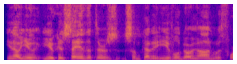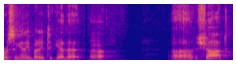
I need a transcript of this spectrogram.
You know, you, you could say that there's some kind of evil going on with forcing anybody to get a, a, a shot,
